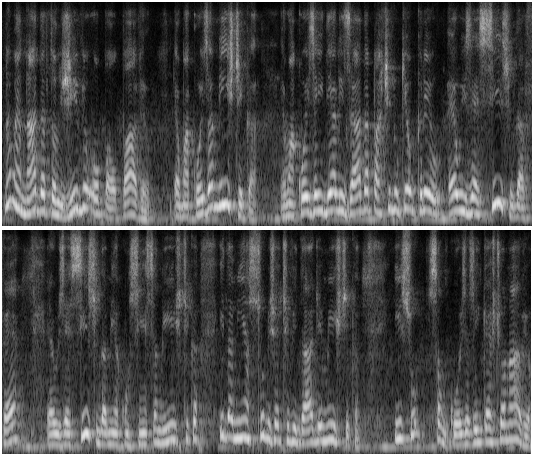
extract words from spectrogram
Não é nada tangível ou palpável, é uma coisa mística, é uma coisa idealizada a partir do que eu creio. É o exercício da fé, é o exercício da minha consciência mística e da minha subjetividade mística. Isso são coisas inquestionáveis.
